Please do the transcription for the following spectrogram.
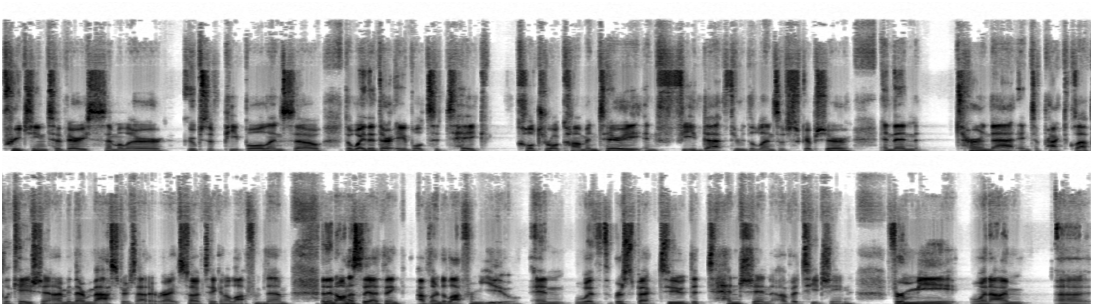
preaching to very similar groups of people. And so, the way that they're able to take cultural commentary and feed that through the lens of scripture and then turn that into practical application. I mean, they're masters at it, right? So I've taken a lot from them. And then honestly, I think I've learned a lot from you and with respect to the tension of a teaching. For me, when I'm uh,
